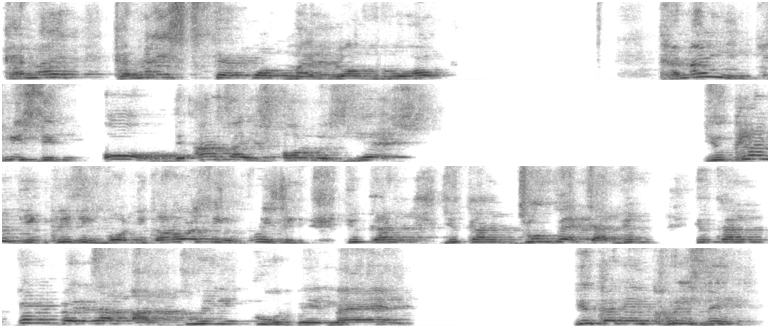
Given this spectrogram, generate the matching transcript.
Can I can I step up my love walk? Can I increase it? Oh, the answer is always yes. You can't decrease it, but you can always increase it. You can you can do better. You, you can get better at doing good. Amen. You can increase it.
